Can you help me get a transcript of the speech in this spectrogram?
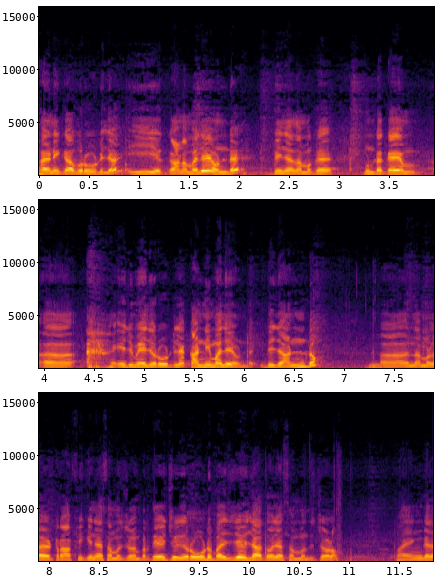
Bharanikavu റോഡിൽ ഈ കണമലയുണ്ട് പിന്നെ നമുക്ക് മുണ്ടക്കയം എരുമേലി റോഡിൽ കണ്ണിമലയുണ്ട് ഇത് രണ്ടും നമ്മളെ ട്രാഫിക്കിനെ സംബന്ധിച്ചോളം പ്രത്യേകിച്ച് ഈ റോഡ് പരിചയമില്ലാത്തവരെ സംബന്ധിച്ചോളം ഭയങ്കര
